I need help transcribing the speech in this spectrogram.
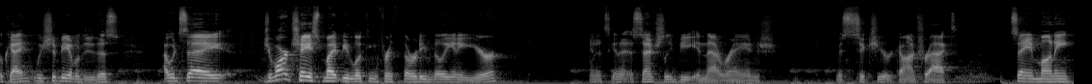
Okay, we should be able to do this. I would say Ja'Marr Chase might be looking for 30 million a year, and it's going to essentially be in that range. With six-year contract, same money,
